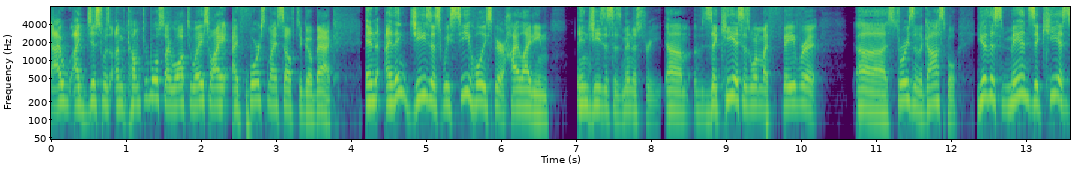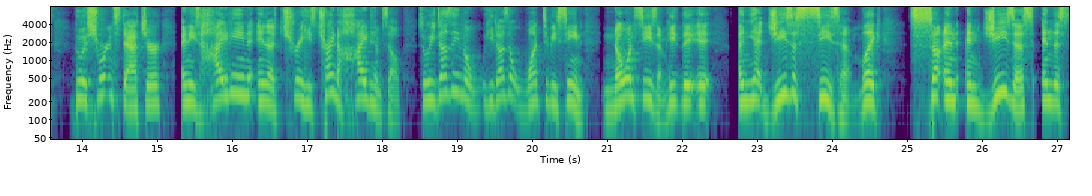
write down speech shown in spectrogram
I, I just was uncomfortable. So I walked away. So I, I forced myself to go back. And I think Jesus, we see Holy Spirit highlighting in Jesus' ministry. Um, Zacchaeus is one of my favorite uh, stories in the gospel. You have this man, Zacchaeus, who is short in stature and he's hiding in a tree. He's trying to hide himself. So he doesn't even, he doesn't want to be seen. No one sees him. He, they, it, and yet Jesus sees him. Like, so, and, and Jesus in this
